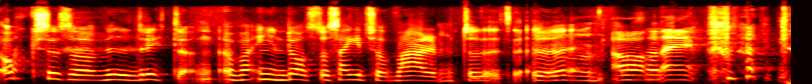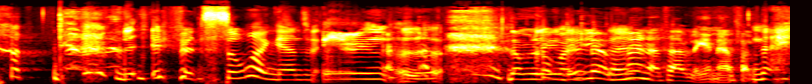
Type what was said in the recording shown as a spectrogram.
också så vidrigt att vara inlåst och säkert så varmt. Och, Mm, ja, och så- nej. bli utsågad. De lär ju inte glömma där. den här tävlingen i alla fall. Nej,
